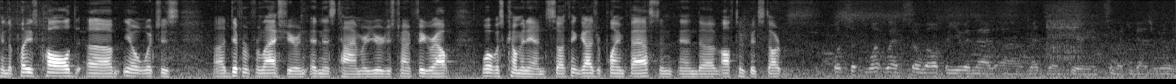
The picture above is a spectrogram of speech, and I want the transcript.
and the plays called. Uh, you know, which is uh, different from last year in, in this time, where you're just trying to figure out what was coming in. So I think guys are playing fast and, and uh, off to a good start. What's, what went so well for you in that uh, red zone period? It seemed like you guys were really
